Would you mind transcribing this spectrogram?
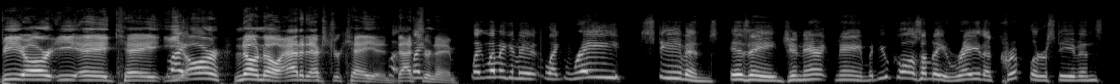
B R E A K E R. No, no. Add an extra K in. That's like, your name. Like, let me give you like Ray Stevens is a generic name, but you call somebody Ray the Crippler Stevens,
